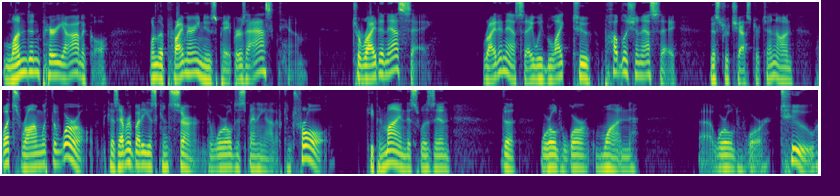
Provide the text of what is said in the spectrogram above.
London periodical, one of the primary newspapers asked him to write an essay. Write an essay. We'd like to publish an essay, Mr. Chesterton, on what's wrong with the world, because everybody is concerned. The world is spinning out of control. Keep in mind, this was in the World War I, uh, World War II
